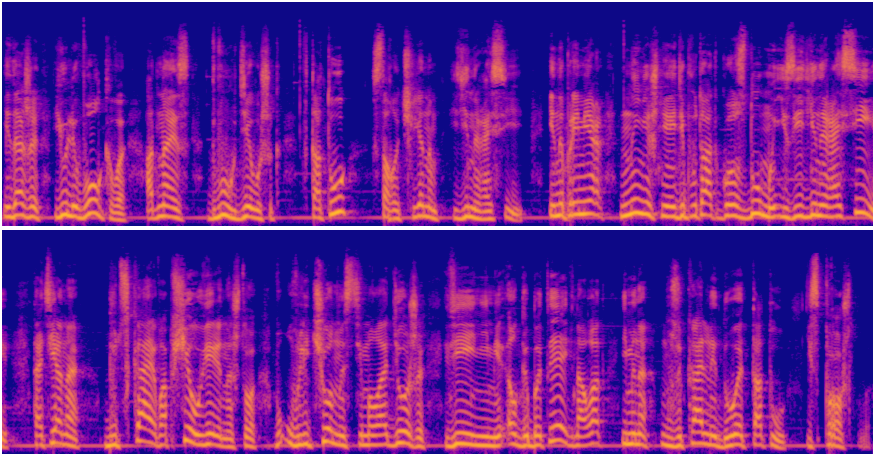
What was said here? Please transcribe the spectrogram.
И даже Юлия Волкова, одна из двух девушек в тату, стала членом «Единой России». И, например, нынешняя депутат Госдумы из «Единой России» Татьяна Будская вообще уверена, что в увлеченности молодежи веяниями ЛГБТ виноват именно музыкальный дуэт «Тату» из прошлого.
